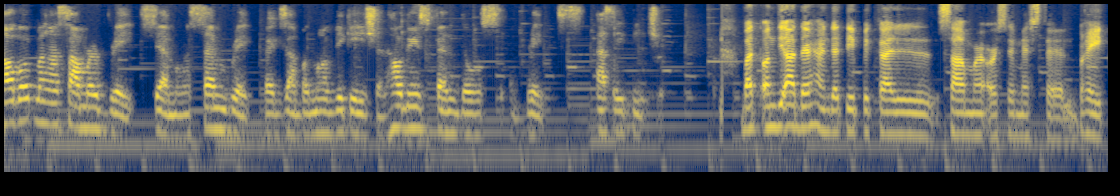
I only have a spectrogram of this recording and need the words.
How about mga summer breaks? Yeah, mga sem break, for example, mga vacation. How do you spend those breaks as a teacher? But on the other hand, the typical summer or semester break,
